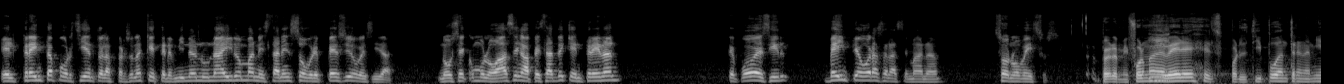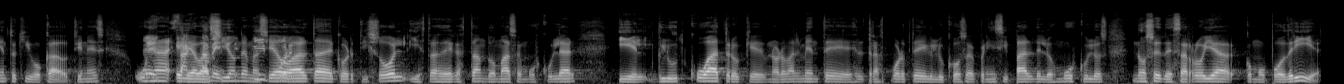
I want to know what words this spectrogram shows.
El 30% de las personas que terminan un Ironman están en sobrepeso y obesidad. No sé cómo lo hacen, a pesar de que entrenan, te puedo decir, 20 horas a la semana, son obesos. Pero mi forma de ver es, por el tipo de entrenamiento equivocado. Tienes una elevación demasiado alta de cortisol y estás desgastando masa muscular y el GLUT4, que normalmente es el transporte de glucosa principal de los músculos, no se desarrolla como podría.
